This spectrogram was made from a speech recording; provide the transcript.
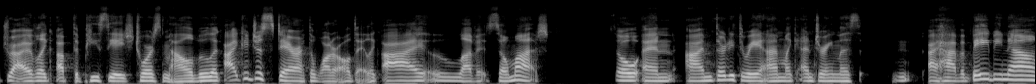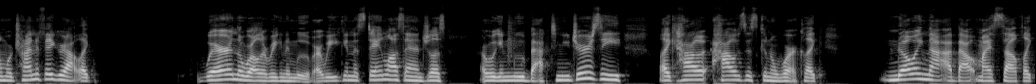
drive like up the PCH towards Malibu, like I could just stare at the water all day. Like I love it so much. So, and I'm 33 and I'm like entering this. I have a baby now and we're trying to figure out like, where in the world are we going to move? Are we going to stay in Los Angeles? Are we going to move back to New Jersey? Like, how, how is this going to work? Like, knowing that about myself, like,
